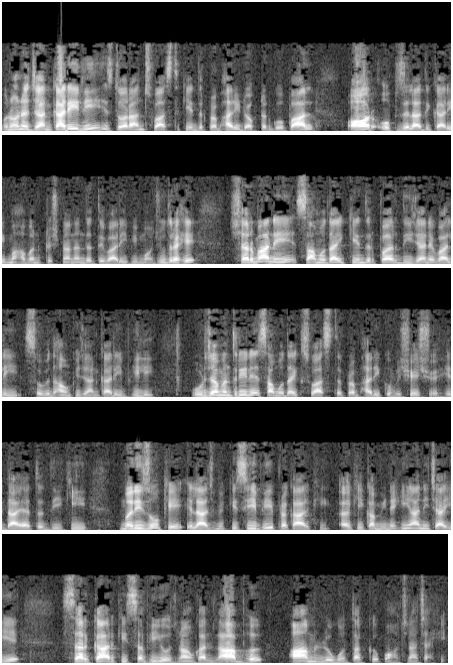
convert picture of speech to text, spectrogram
उन्होंने जानकारी ली। इस दौरान स्वास्थ्य केंद्र प्रभारी डॉक्टर गोपाल और उप जिलाधिकारी महावन कृष्णानंद तिवारी भी मौजूद रहे। शर्मा ने सामुदायिक केंद्र पर दी जाने वाली सुविधाओं की जानकारी भी ली। ऊर्जा मंत्री ने सामुदायिक स्वास्थ्य प्रभारी को विशेष हिदायत दी कि मरीजों के इलाज में किसी भी प्रकार की, की कमी नहीं आनी चाहिए। सरकार की सभी योजनाओं का लाभ आम लोगों तक पहुँचना चाहिए।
